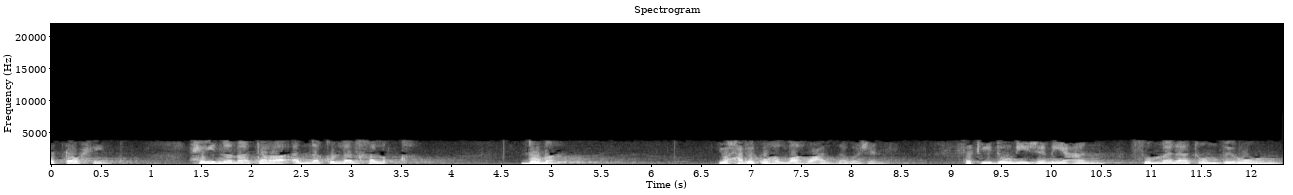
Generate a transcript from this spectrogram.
التوحيد حينما ترى أن كل الخلق دمى يحركها الله عز وجل. فكيدوني جميعا ثم لا تنظرون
